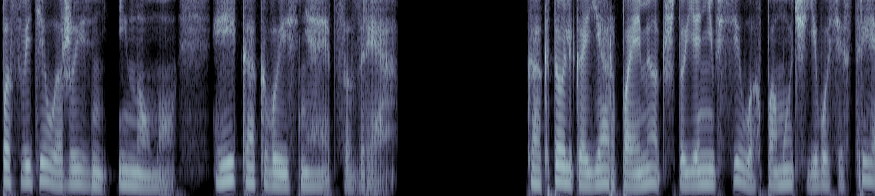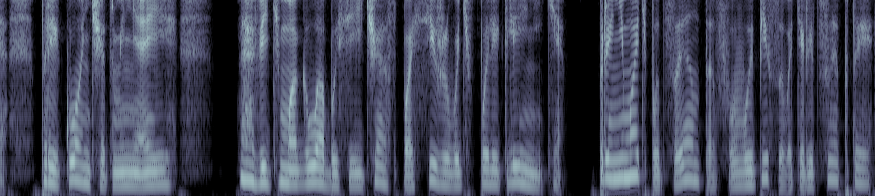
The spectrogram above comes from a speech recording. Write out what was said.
посвятила жизнь иному, и, как выясняется, зря. Как только Яр поймет, что я не в силах помочь его сестре, прикончит меня и... А ведь могла бы сейчас посиживать в поликлинике, принимать пациентов, выписывать рецепты,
